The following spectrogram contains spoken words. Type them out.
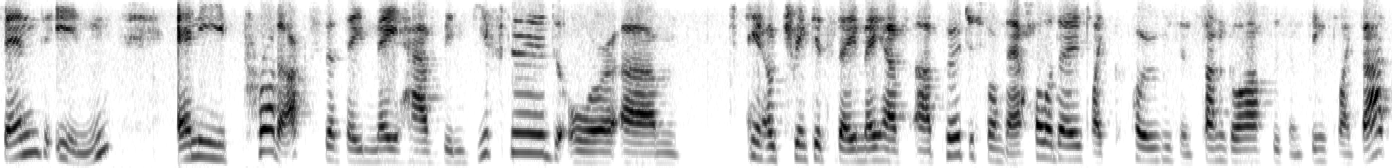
send in any products that they may have been gifted or um, you know trinkets they may have uh, purchased on their holidays, like combs and sunglasses and things like that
